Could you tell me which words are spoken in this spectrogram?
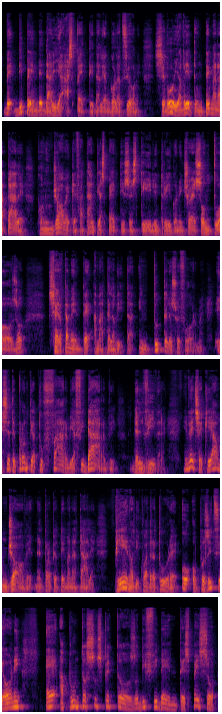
Beh, dipende dagli aspetti, dalle angolazioni. Se voi avete un tema natale con un Giove che fa tanti aspetti, sestili, trigoni, cioè sontuoso, certamente amate la vita in tutte le sue forme e siete pronti a tuffarvi, a fidarvi del vivere. Invece chi ha un Giove nel proprio tema natale pieno di quadrature o opposizioni è appunto sospettoso, diffidente, spesso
